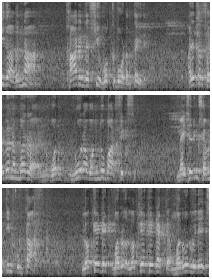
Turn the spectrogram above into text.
ಈಗ ಅದನ್ನು ಕಾರ್ಯದರ್ಶಿ ವಕ್ ಬೋರ್ಡ್ ಅಂತ ಇದೆ. ಅದೇ ಥರ ಸರ್ವೆ ನಂಬರ್ ಒನ್ ನೂರ ಒಂದು bar six measuring seventeen kuntas located Maru located at Marur village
